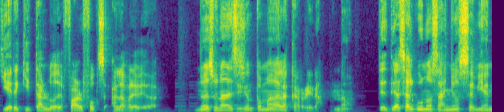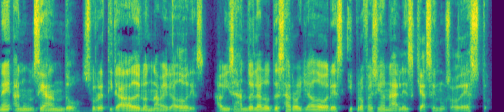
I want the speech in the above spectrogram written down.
quiere quitarlo de Firefox a la brevedad. No es una decisión tomada a la carrera, no. Desde hace algunos años se viene anunciando su retirada de los navegadores, avisándole a los desarrolladores y profesionales que hacen uso de esto.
